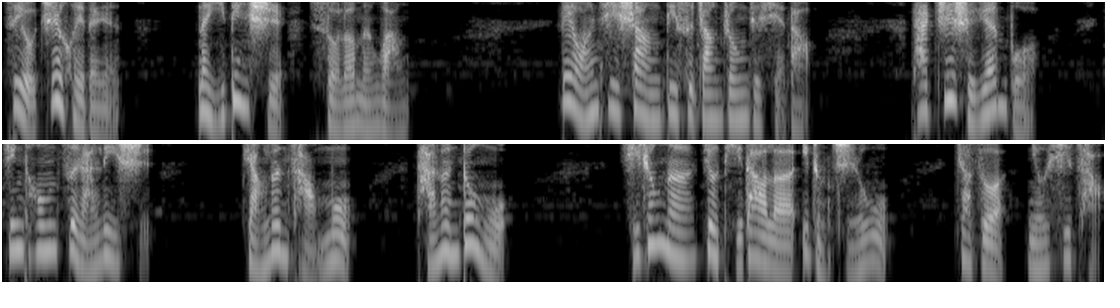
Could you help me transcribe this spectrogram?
最有智慧的人，那一定是所罗门王。《列王纪上》第四章中就写道：“他知识渊博，精通自然历史，讲论草木，谈论动物。其中呢，就提到了一种植物，叫做牛膝草。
